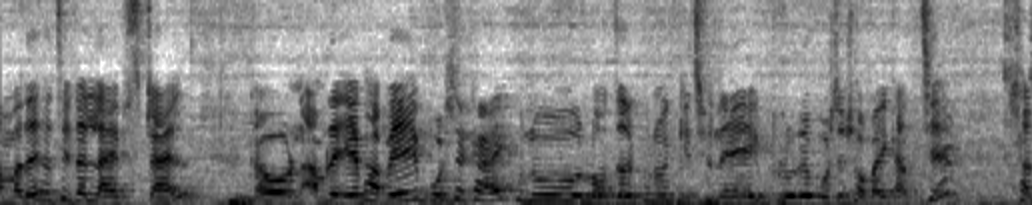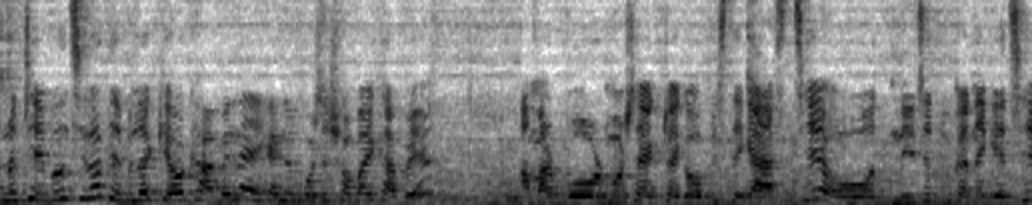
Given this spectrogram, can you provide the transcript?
আমাদের হচ্ছে এটা লাইফস্টাইল কারণ আমরা এভাবেই বসে খাই, কোনো লজ্জার কোনো কিছু নেই ফ্লোরে বসে সবাই খাচ্ছে। সামনে টেবিল ছিল টেবিলে কেউ খাবে না, এখানে বসে সবাই খাবে। আমার বোর মশাই একটু আগে অফিস থেকে আসছে, ও নিচে দোকানে গেছে।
